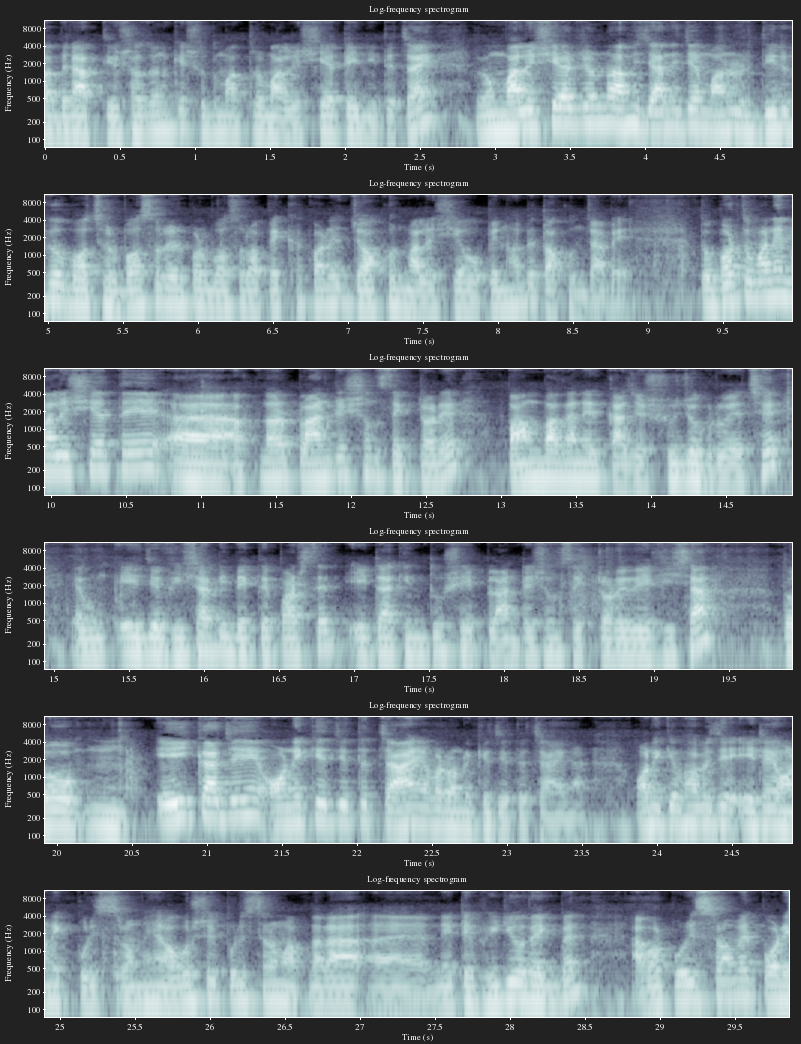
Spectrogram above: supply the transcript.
তাদের আত্মীয় স্বজনকে শুধুমাত্র মালয়েশিয়াতেই নিতে চায়। এবং মালয়েশিয়ার জন্য আমি জানি যে মানুষ দীর্ঘ বছর, বছরের পর বছর অপেক্ষা করে, যখন মালয়েশিয়া ওপেন হবে তখন যাবে। তো বর্তমানে মালয়েশিয়াতে আপনার প্লান্টেশন সেক্টরে পাম বাগানের কাজের সুযোগ রয়েছে এবং এই যে ভিসাটি দেখতে পারছেন, এটা কিন্তু সেই প্লান্টেশন সেক্টরের এই ভিসা। তো এই কাজে অনেকে যেতে চায়, আবার অনেকে যেতে চায় না। অনেকে ভাবে যে এটাই অনেক পরিশ্রম। হ্যাঁ অবশ্যই পরিশ্রম। আপনারা নেটে ভিডিও দেখবেন। আবার পরিশ্রমের পরে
